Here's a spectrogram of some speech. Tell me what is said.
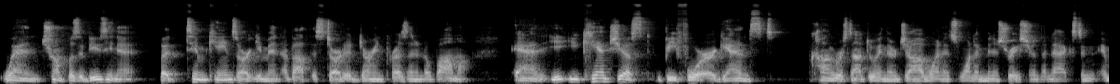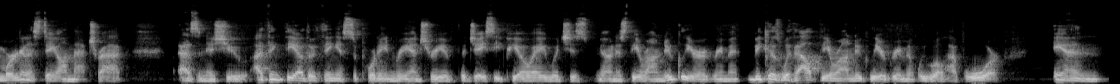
when Trump was abusing it. But Tim Kaine's argument about this started during President Obama. And you, you can't just be for or against Congress not doing their job when it's one administration or the next. And, and we're going to stay on that track as an issue. I think the other thing is supporting reentry of the JCPOA, which is known as the Iran nuclear agreement, because without the Iran nuclear agreement, we will have war. And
